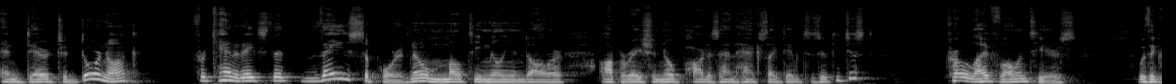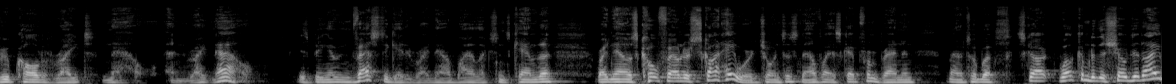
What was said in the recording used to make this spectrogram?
and dared to door knock for candidates that they supported. No multi million dollar operation, no partisan hacks like David Suzuki, just pro life volunteers with a group called Right Now. And Right Now is being investigated right now by Elections Canada. Right now, his co founder Scott Hayward joins us now via Skype from Brandon, Manitoba. Scott, welcome to the show. Did I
